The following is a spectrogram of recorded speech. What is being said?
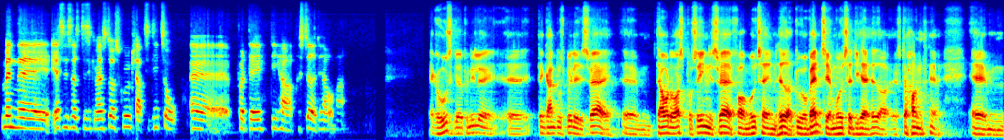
men øh, jeg synes også, det skal være stor skuldklap til de to øh, på det, de har præsteret det her år her. Jeg kan huske, øh, Pernille, øh, dengang du spillede i Sverige, øh, der var du også på scenen i Sverige for at modtage en hæder. Du er jo vant til at modtage de her hæder efterhånden. øh,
